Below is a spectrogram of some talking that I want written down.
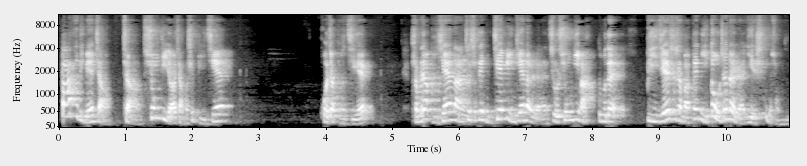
八字里面讲讲兄弟爻讲的是比肩，或者叫比劫。什么叫比肩呢？就是跟你肩并肩的人就是兄弟嘛，对不对？比劫是什么？跟你斗争的人也是你的兄弟。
